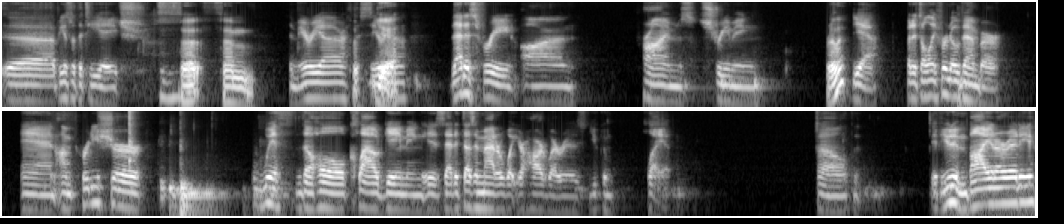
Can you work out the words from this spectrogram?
Uh, begins with a TH. The them Themyria, Yeah. Thesseria. That is free on Prime's streaming. really? Yeah, but it's only for November, and I'm pretty sure with the whole cloud gaming is that it doesn't matter what your hardware is, you can play it. So if you didn't buy it already,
